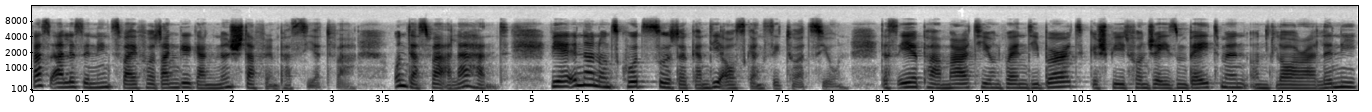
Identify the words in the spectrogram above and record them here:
was alles in den zwei vorangegangenen Staffeln passiert war. Und das war allerhand. Wir erinnern uns kurz zurück an die Ausgangssituation. Das Ehepaar Marty und Wendy Bird, gespielt von Jason Bateman und Laura Linney,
